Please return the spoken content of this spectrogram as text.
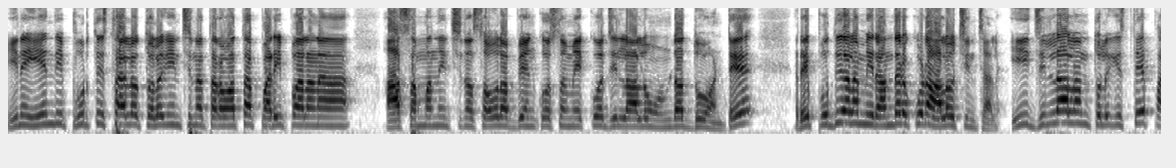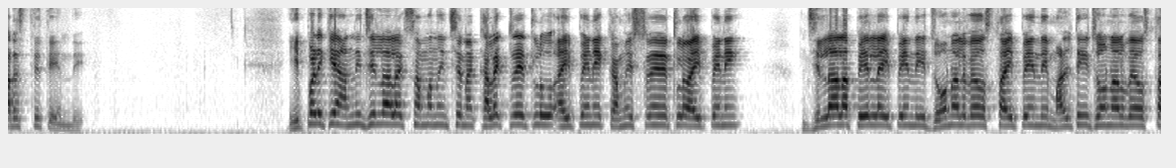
ఈయన ఏంది పూర్తి స్థాయిలో తొలగించిన తర్వాత పరిపాలన ఆ సంబంధించిన సౌలభ్యం కోసం ఎక్కువ జిల్లాలు ఉండొద్దు అంటే రేపు పొద్దుగాల మీరందరూ కూడా ఆలోచించాలి. ఈ జిల్లాలను తొలగిస్తే పరిస్థితి ఏంది? ఇప్పటికే అన్ని జిల్లాలకు సంబంధించిన కలెక్టరేట్లు అయిపోయినాయి కమిషనరేట్లు అయిపోయినాయి జిల్లాల పేర్లు అయిపోయింది జోనల్ వ్యవస్థ అయిపోయింది మల్టీ జోనల్ వ్యవస్థ.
